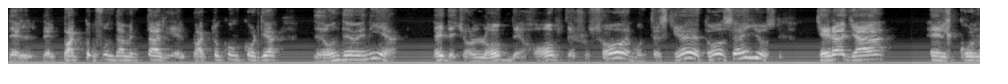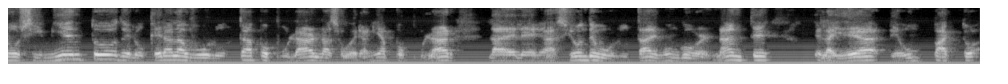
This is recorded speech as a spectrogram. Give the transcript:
del Pacto Fundamental y del Pacto Concordia, ¿de dónde venía? De John Locke, de Hobbes, de Rousseau, de Montesquieu, de todos ellos, que era ya el conocimiento de lo que era la voluntad popular, la soberanía popular, la delegación de voluntad en un gobernante, la idea de un pacto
